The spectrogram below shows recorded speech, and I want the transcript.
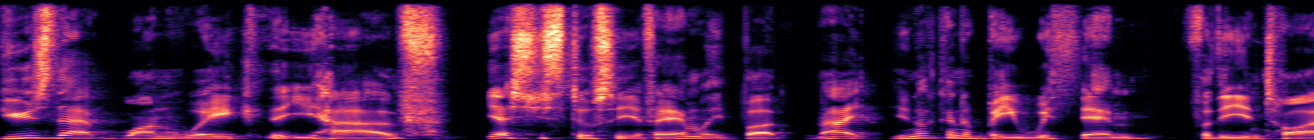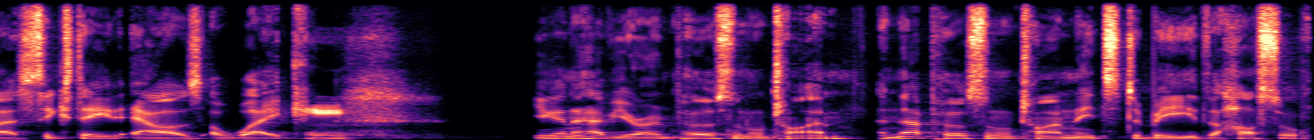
use that one week that you have. Yes, you still see your family, but mate, you're not going to be with them for the entire 16 hours awake. You're going to have your own personal time, and that personal time needs to be the hustle.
